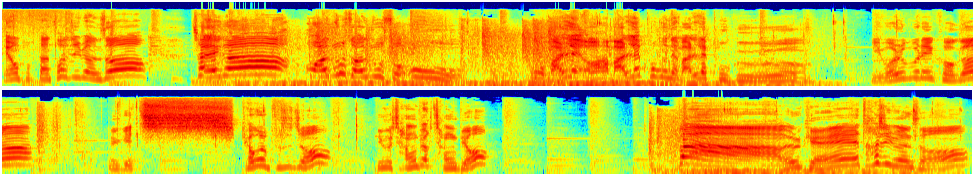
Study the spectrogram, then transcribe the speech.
대형폭탄 터지면서 잘가 어, 안 죽었어 안 죽었어. 오, 오 말레 아 말레포그네 말레포그 이 월브레이커가 이렇게 치 벽을 부수죠? 이거 장벽 장벽? 빵! 이렇게 터지면서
